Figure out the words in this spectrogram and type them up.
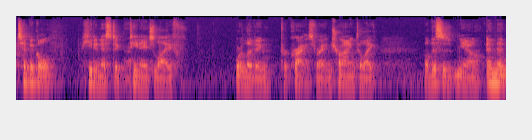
typical hedonistic teenage life or living for Christ, right? And trying to like, well, this is, you know, and then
